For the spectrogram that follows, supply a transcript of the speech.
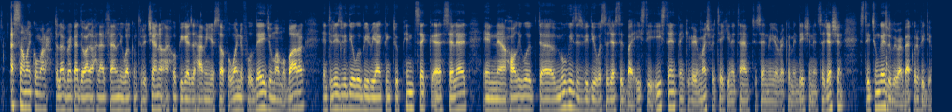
Assalamualaikum warahmatullahi wabarakatuh. Ala halal family welcome to the channel. I hope you guys are having yourself a wonderful day. Juma Mubarak. In today's video we'll be reacting to Pencak uh, Silat in uh, Hollywood uh, movies. This video was suggested by Easty Eastern. Thank you very much for taking the time to send me your recommendation and suggestion. Stay tuned guys. We'll be right back with a video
